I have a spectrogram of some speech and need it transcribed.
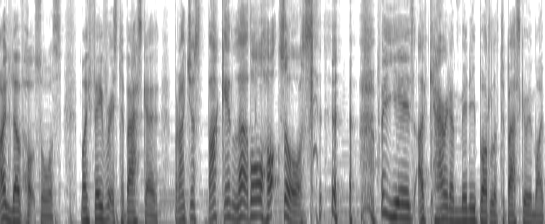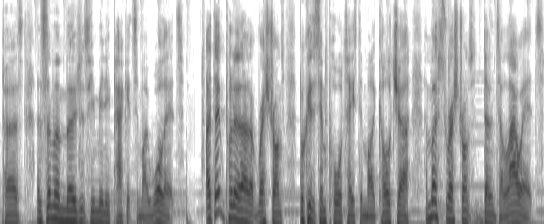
I love hot sauce. My favorite is Tabasco, but I just fucking love all hot sauce. For years, I've carried a mini bottle of Tabasco in my purse and some emergency mini packets in my wallet. I don't pull it out at restaurants because it's in poor taste in my culture, and most restaurants don't allow it.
